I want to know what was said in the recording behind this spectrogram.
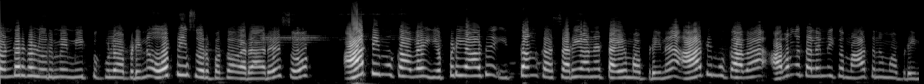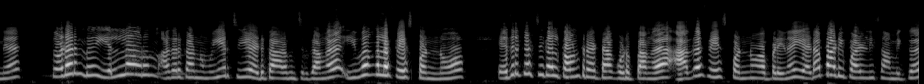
தொண்டர்கள் உரிமை மீட்பு குழு அப்படின்னு ஓபிஎஸ் ஒரு பக்கம் வராரு. சோ அதிமுகவை எப்படியாவது இத்தம் சரியான டைம் அப்படின்னு அதிமுகவை அவங்க தலைமைக்கு மாத்தணும் அப்படின்னு தொடர்ந்து எல்லாரும் அதற்கான முயற்சியை எடுக்க ஆரம்பிச்சிருக்காங்க. இவங்கள ஃபேஸ் பண்ணணும். எதிர்க்கட்சிகள் கவுண்டர் அட்டாக் கொடுப்பாங்க. அதை ஃபேஸ் பண்ணும் அப்படின்னு எடப்பாடி பழனிசாமிக்கு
